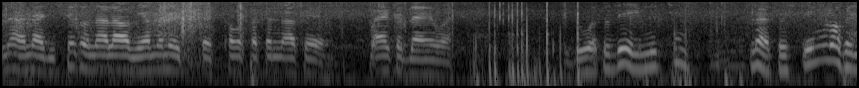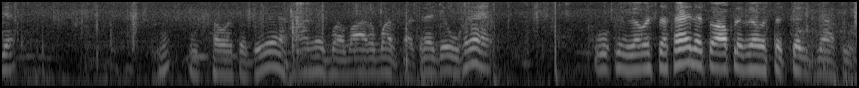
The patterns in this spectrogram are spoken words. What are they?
ના ના રિક્ષા તો ના લાવે મહેમાન એ ખબર ખતરનાક છે. બાઈક જ લાવે એવા. જોવા તો દે એમની જ છે. ના તો સ્ટેમ લો કે? ઉઠાવા તો દે બ- બારોબાર પધરા જેવું હે. કોકની વ્યવસ્થા થાય ને તો આપણે વ્યવસ્થા કરી જ નાખીએ.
